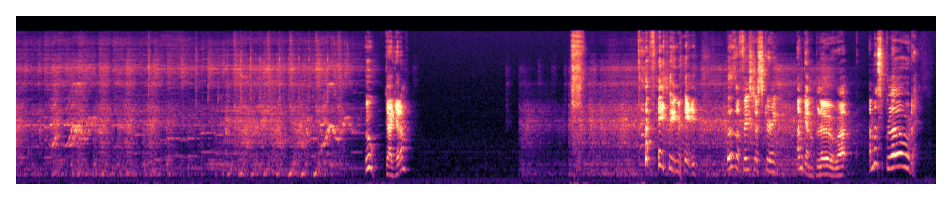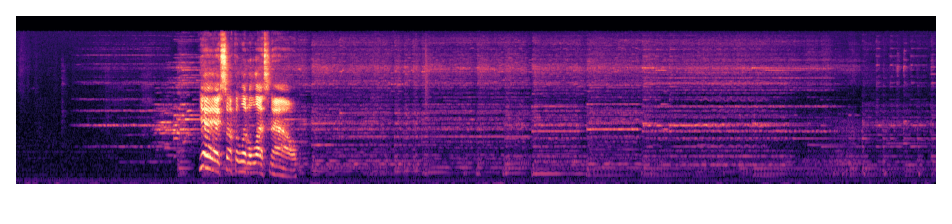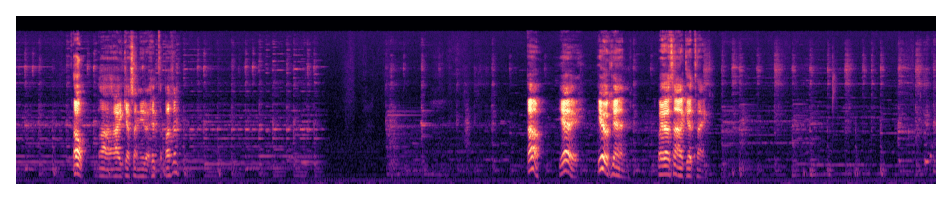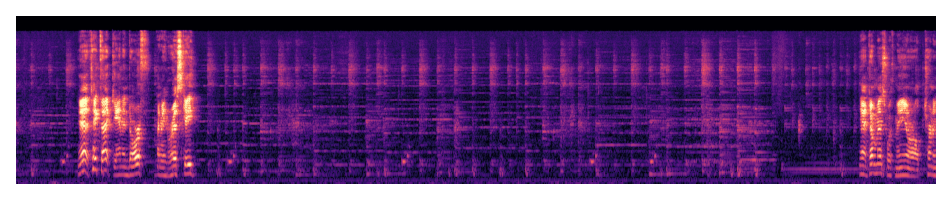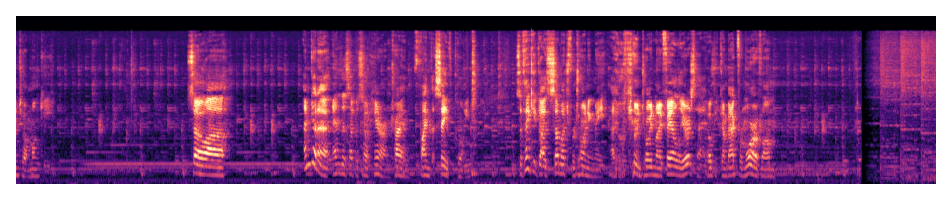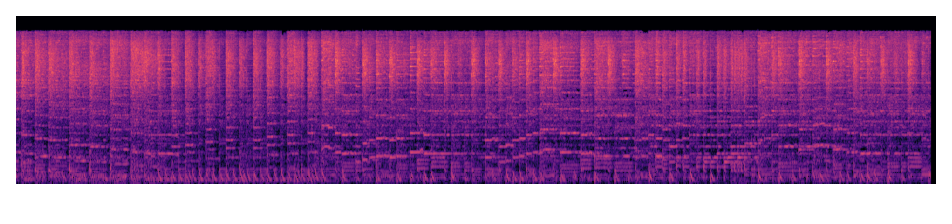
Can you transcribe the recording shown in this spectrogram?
Did I get him? the face he made! This is a face just screaming, I'm gonna blow up. I'm gonna explode! Yay, I suck a little less now. I guess I need to hit the button. Oh, yay. You again. Wait, that's not a good thing. Yeah, take that, Ganondorf. I mean, risky. Yeah, don't mess with me or I'll turn into a monkey. So, uh... I'm gonna end this episode here and try and find the save point. So thank you guys so much for joining me. I hope you enjoyed my failures. I hope you come back for more of them.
